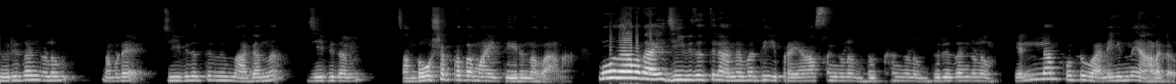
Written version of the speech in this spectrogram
ദുരിതങ്ങളും നമ്മുടെ ജീവിതത്തിൽ നിന്ന് അകന്ന് ജീവിതം സന്തോഷപ്രദമായി തീരുന്നതാണ്. മൂന്നാമതായി ജീവിതത്തിൽ അനവധി പ്രയാസങ്ങളും ദുഃഖങ്ങളും ദുരിതങ്ങളും എല്ലാം കൊണ്ട് വലയുന്ന ആളുകൾ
